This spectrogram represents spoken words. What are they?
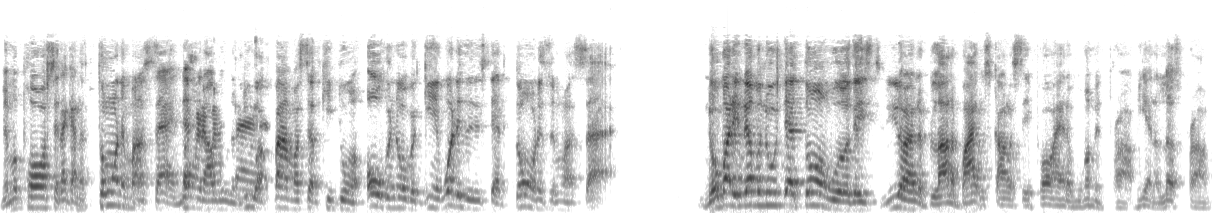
Remember, Paul said, "I got a thorn in my side, and that's what I want to do." I find myself keep doing over and over again. What is it? It's that thorn is in my side. Nobody never knew what that thorn was. They, you know, a lot of Bible scholars say Paul had a woman problem. He had a lust problem.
